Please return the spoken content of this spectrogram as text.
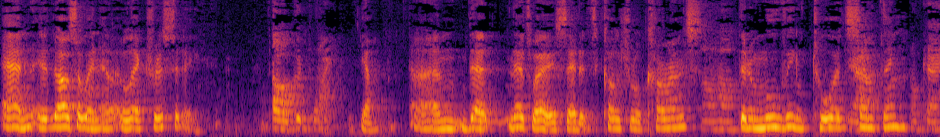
And also in electricity. Oh, good point. Yeah. Um, that that's why I said it's cultural currents that are moving towards Yeah. something. Okay.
